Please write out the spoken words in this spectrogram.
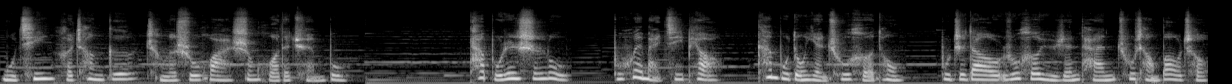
母亲和唱歌成了淑桦生活的全部。他不认识路，不会买机票，看不懂演出合同，不知道如何与人谈出场报酬。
